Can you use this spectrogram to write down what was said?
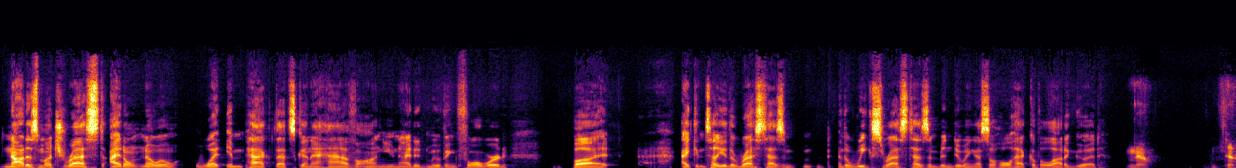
not as much rest. I don't know what impact that's going to have on United moving forward, but I can tell you the rest hasn't the week's rest hasn't been doing us a whole heck of a lot of good. No. No,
